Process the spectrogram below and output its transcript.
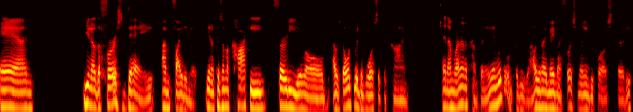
and, you know, the first day I'm fighting it, you know, because I'm a cocky 30 year old. I was going through a divorce at the time and I'm running a company and we're doing pretty well. You know, I made my first million before I was 30.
